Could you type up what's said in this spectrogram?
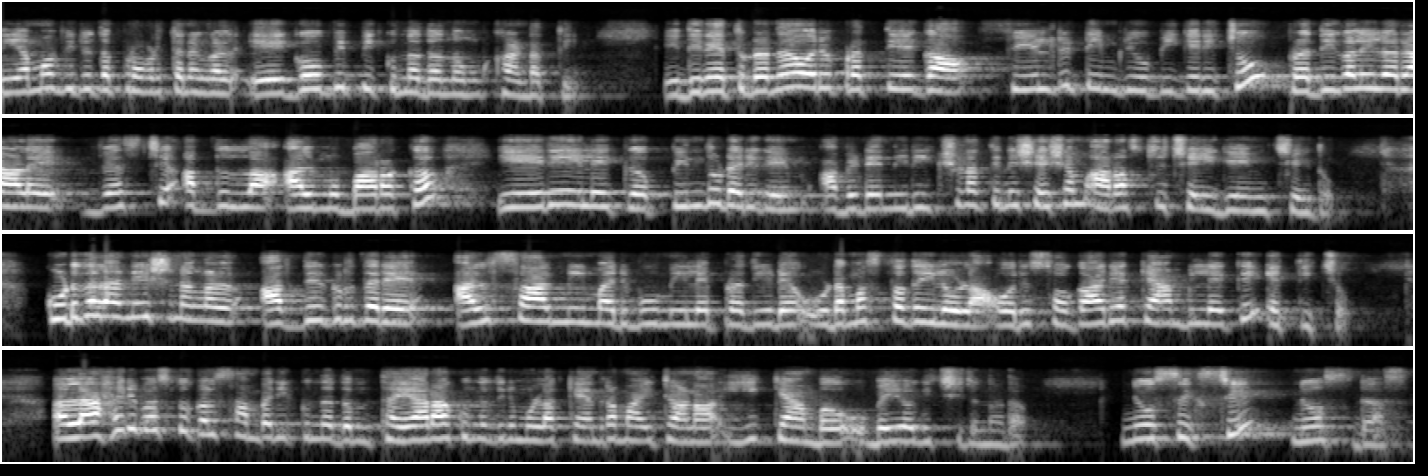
നിയമവിരുദ്ധ പ്രവർത്തനങ്ങൾ ഏകോപിപ്പിക്കുന്നതെന്നും കണ്ടെത്തി. ഇതിനെ തുടർന്ന് ഒരു പ്രത്യേക ഫീൽഡ് ടീം രൂപീകരിച്ചു. പ്രതികളിൽ ഒരാളെ വെസ്റ്റ് അബ്ദുള്ള അൽ മുബാറക്ക് ഏരിയയിലേക്ക് പിന്തുടരുകയും അവിടെ നിരീക്ഷണത്തിന് ശേഷം അറസ്റ്റ് ചെയ്യുകയും ചെയ്തു. കൂടുതൽ അന്വേഷണങ്ങൾ അധികൃതരെ അൽ സാൽമി മരുഭൂമിയിലെ പ്രതിയുടെ ഉടമസ്ഥതയിലുള്ള ഒരു സ്വകാര്യ ക്യാമ്പിലേക്ക് എത്തിച്ചു. ലഹരി വസ്തുക്കൾ സംഭരിക്കുന്നതും തയ്യാറാക്കുന്നതിനുമുള്ള കേന്ദ്രമായിട്ടാണ് ഈ ക്യാമ്പ് ഉപയോഗിച്ചിരുന്നത്. News sixty news desk.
